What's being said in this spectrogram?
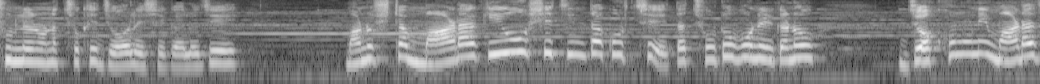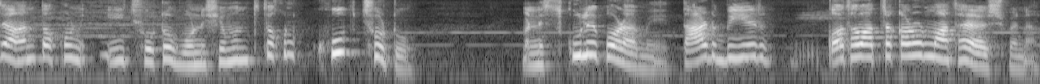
শুনলেন, ওনার চোখে জল এসে গেল যে, মানুষটা মারা গিয়েও সে চিন্তা করছে, তার ছোট বোনের, কেন যখন উনি মারা যান, তখন এই ছোট বোন সেমন্তি তখন খুব ছোট মানে স্কুলে পড়া মেয়ে, তার বিয়ের কথাবার্তা কারোর মাথায় আসবে না।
